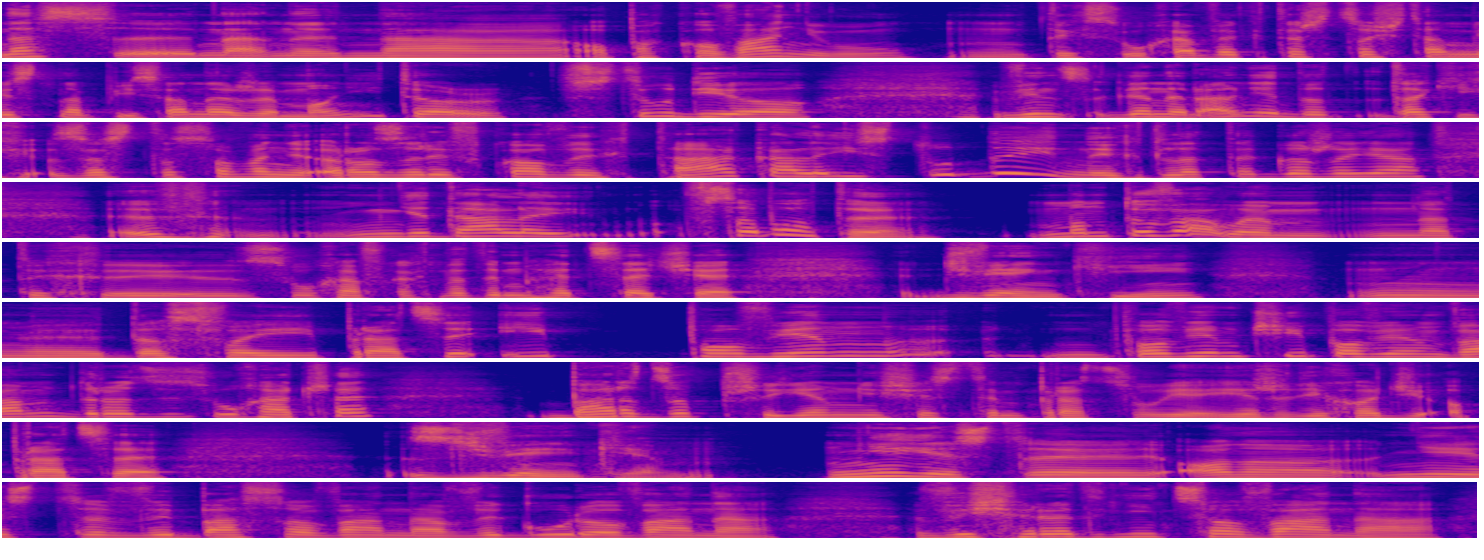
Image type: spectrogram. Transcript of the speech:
S- na, na opakowaniu mm, tych słuchawek też coś tam jest napisane, że monitor, studio, więc generalnie do takich zastosowań rozrywkowych tak, ale i studyjnych, dlatego że ja e, nie dalej w sobotę montowałem na tych y, słuchawkach, na tym headsetie dźwięki mm, do swojej pracy i powiem, powiem ci, powiem wam, drodzy słuchacze, bardzo przyjemnie się z tym pracuje, jeżeli chodzi o pracę z dźwiękiem. Nie jest y, ono, nie jest wybasowana, wygórowana, wyśrednicowana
